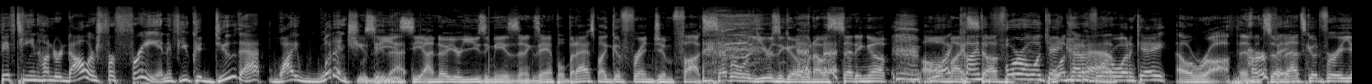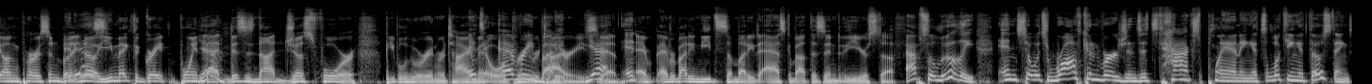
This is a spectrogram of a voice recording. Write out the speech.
fifteen hundred dollars for free. And if you could do that, why wouldn't you See, do that? see, I know you're using me as an example, but I asked my good friend Jim Fox several years ago when I was setting up all What my kind of 401k What kind of have? 401k? A Roth. And so that's good for a young person. But no, you make the great point Yeah. that this is not just for people who are in retirement It's or everybody. pre-retirees. Yeah, Ev- everybody needs somebody to ask about this end of the year stuff. Absolutely. And so it's Roth conversions, it's tax planning, it's looking at those things.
